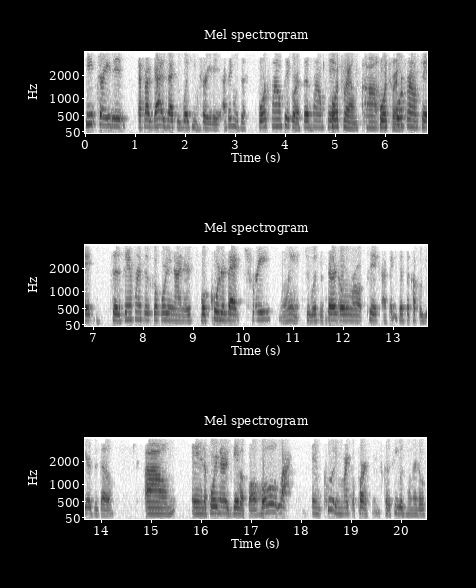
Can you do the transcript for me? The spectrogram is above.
he traded. If I got exactly what he traded, I think it was a fourth round pick or a fifth round pick. Fourth round. Uh, fourth round. Fourth round pick to the San Francisco 49ers for quarterback Trey Lance, who was the third overall pick, I think just a couple years ago. Um, and the 49ers gave up a whole lot including Micah Parsons because he was one of those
